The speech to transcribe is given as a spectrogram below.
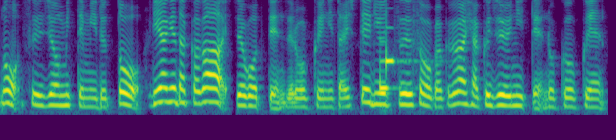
の数字を見てみると売上高が15.0億円に対して流通総額が112.6億円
